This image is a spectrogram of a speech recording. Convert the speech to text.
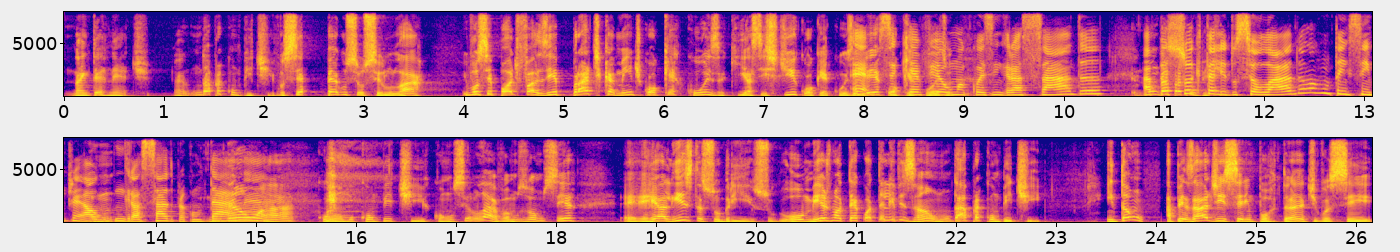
na internet. Né? Não dá para competir. Você pega o seu celular e você pode fazer praticamente qualquer coisa aqui, assistir qualquer coisa, é, ler você qualquer quer coisa. ver uma coisa engraçada, Não a pessoa que está ali do seu lado, ela não tem sempre algo engraçado para contar, não né? há como competir com o celular. Vamos, vamos ser é, realistas sobre isso, ou mesmo até com a televisão. Não dá para competir. Então, apesar de ser importante você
